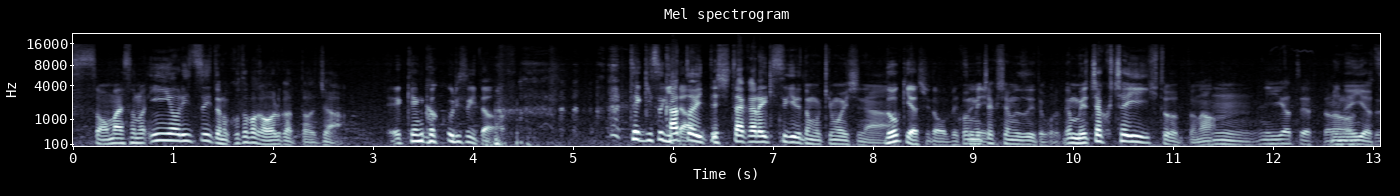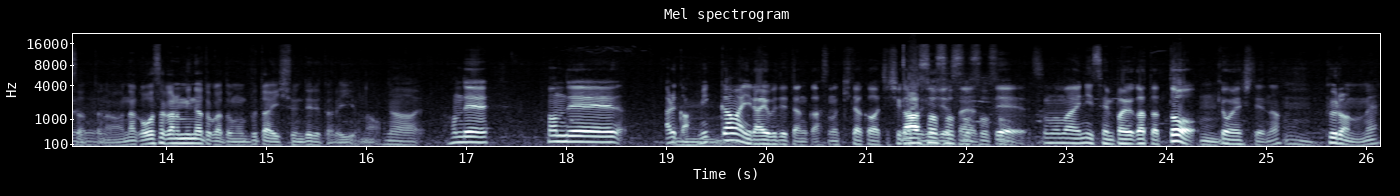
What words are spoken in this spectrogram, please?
そお前その引用リツイートの言葉が悪かったわじゃえ喧嘩売りすぎた。敵すあぎた。かといって下から行き過ぎるともうキモいしな。同期やしな別に。これめちゃくちゃむずいところでもめちゃくちゃいい人だったな、うんいいやつやったなみんないいやつだったな。なんか大阪のみんなとかとも舞台一緒に出れたらいいよな。なあほんでほんであれか、うん。3日前にライブ出たんかその北川内4月あそうそうそう23そうやってその前に先輩方とうん。共演してんな。プロのね。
